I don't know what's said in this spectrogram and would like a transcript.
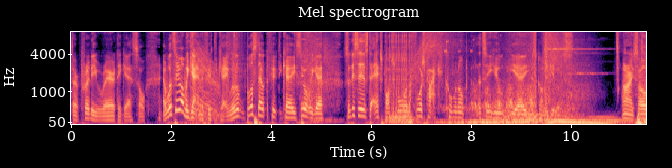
they're pretty rare to get. So uh, we'll see what we get in the 50k. We'll bust out the 50k, see what we get. So this is the Xbox One first pack coming up. Let's see who EA is going to give us. Alright, so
